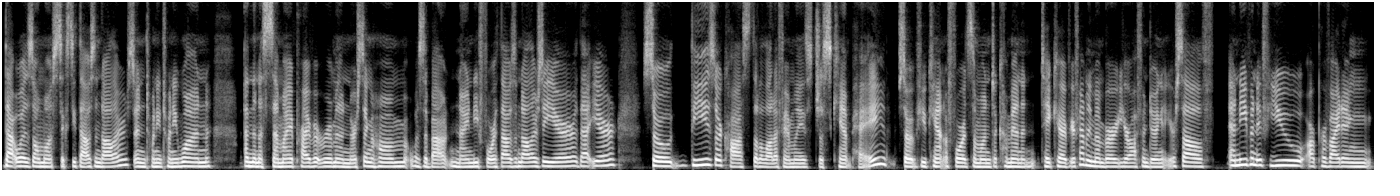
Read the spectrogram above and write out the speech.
that was almost $60,000 in 2021. And then a semi private room in a nursing home was about $94,000 a year that year. So these are costs that a lot of families just can't pay. So if you can't afford someone to come in and take care of your family member, you're often doing it yourself. And even if you are providing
